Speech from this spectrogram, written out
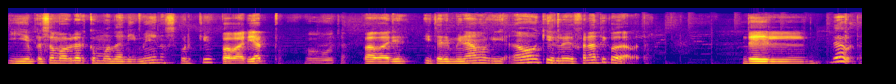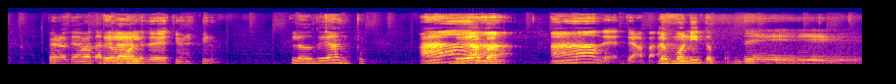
Y empezamos a hablar como de anime, no sé por qué, para variar, pues. Puta. Para variar. Y terminamos que... No, que el fanático de Avatar. Del... De Avatar. Pero de Avatar De los la- de Steven Spielberg. Los de Ang, po. Ah, De APA. Ah, de, de APA. Los monitos, po. De.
